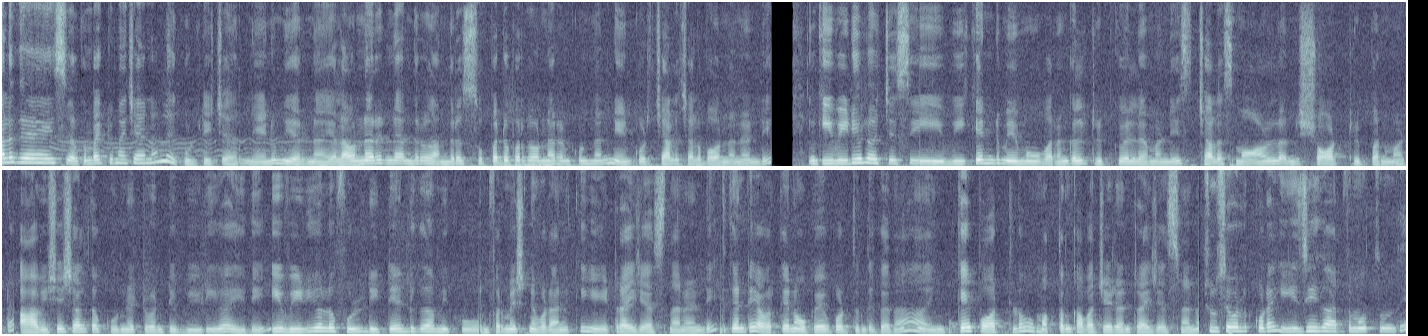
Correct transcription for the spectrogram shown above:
Hello guys welcome back to my channel. Cool teacher. నేను మీరు ఎలా ఉన్నారండి అందరూ? అందరూ సూపర్ డూపర్గా ఉన్నారనుకుంటున్నాను. నేను కూడా చాలా చాలా బాగున్నానండి. ఇంక ఈ వీడియోలో వచ్చేసి వీకెండ్ మేము వరంగల్ ట్రిప్కి వెళ్ళామండి. చాలా స్మాల్ అండ్ షార్ట్ ట్రిప్ అన్నమాట. ఆ విశేషాలతో కూడినటువంటి వీడియో ఇది. ఈ వీడియోలో ఫుల్ డీటెయిల్డ్గా మీకు ఇన్ఫర్మేషన్ ఇవ్వడానికి ట్రై చేస్తున్నానండి. ఎందుకంటే ఎవరికైనా ఉపయోగపడుతుంది కదా. ఇంకే పార్ట్లో మొత్తం కవర్ చేయడానికి ట్రై చేస్తున్నాను. చూసే వాళ్ళకి కూడా ఈజీగా అర్థమవుతుంది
